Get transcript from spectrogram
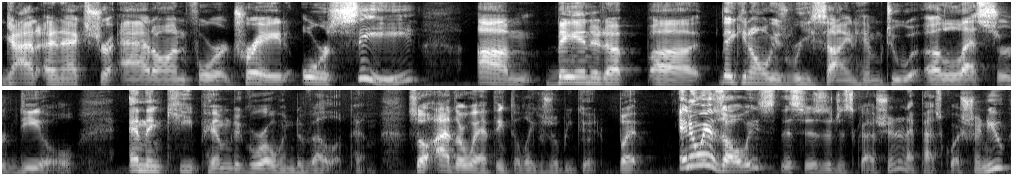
got an extra add-on for a trade, or c um, they ended up uh, they can always re-sign him to a lesser deal and then keep him to grow and develop him. So either way, I think the Lakers will be good. But anyway, as always, this is a discussion, and I pass question on you.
